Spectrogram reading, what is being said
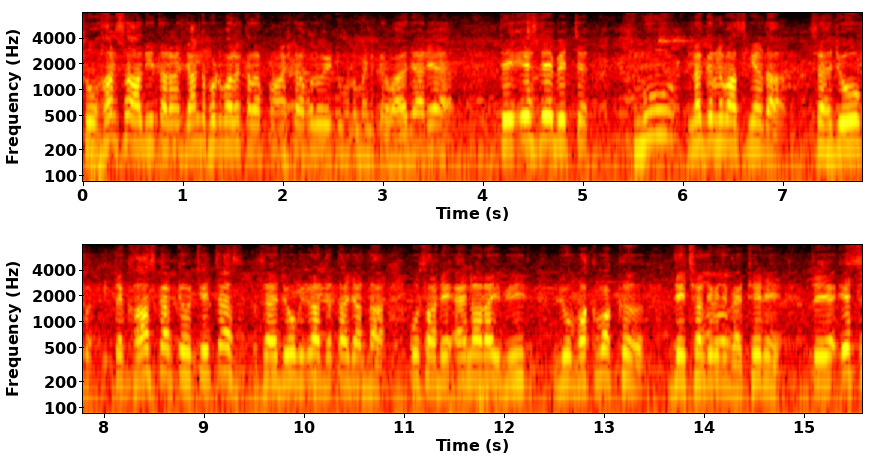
ਸੋ ਹਰ ਸਾਲ ਦੀ ਤਰ੍ਹਾਂ ਯੰਗ ਫੁੱਟਬਾਲ ਕਲੱਬ ਪਾਂਚਟਾ ਵੱਲੋਂ ਇਹ ਟੂਰਨਾਮੈਂਟ ਕਰਵਾਇਆ ਜਾ ਰਿਹਾ ਹੈ ਤੇ ਇਸ ਦੇ ਵਿੱਚ ਸਮੂਹ ਨਗਰ ਨਿਵਾਸੀਆਂ ਦਾ ਸਹਿਯੋਗ ਤੇ ਖਾਸ ਕਰਕੇ ਉਚੇਚਾ ਸਹਿਯੋਗ ਜਿਹੜਾ ਦਿੱਤਾ ਜਾਂਦਾ, ਉਹ ਸਾਡੇ ਐਨ ਆਰ ਆਈ ਵੀਰ ਜੋ ਵੱਖ-ਵੱਖ ਦੇਸ਼ਾਂ ਦੇ ਵਿੱਚ ਬੈਠੇ ਨੇ ਤੇ ਇਸ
